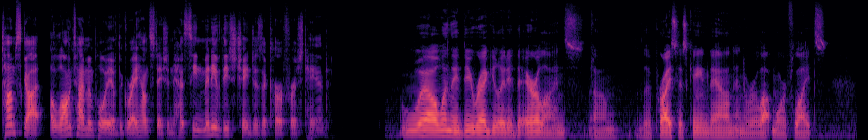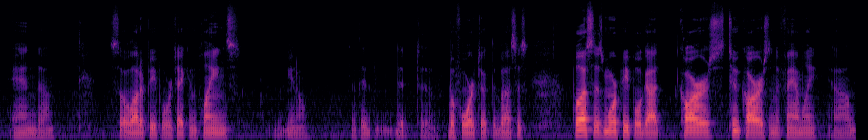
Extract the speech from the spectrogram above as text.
Tom Scott, a longtime employee of the Greyhound station, has seen many of these changes occur firsthand. Well, when they deregulated the airlines, um, the prices came down and there were a lot more flights. And um, so a lot of people were taking planes, you know, that, they, that uh, before took the buses. Plus, as more people got cars, two cars in the family, um,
